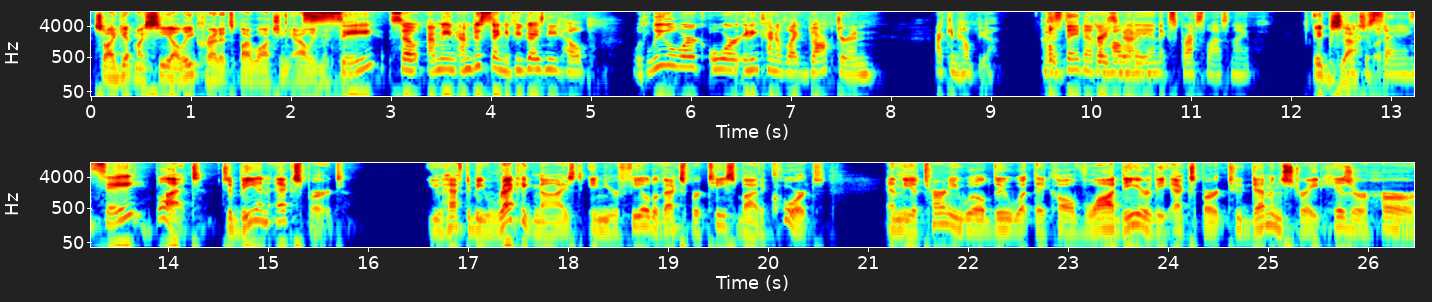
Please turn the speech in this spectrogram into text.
so I get my CLE credits by watching Ally McBeal. See, so I mean, I'm just saying, if you guys need help with legal work or any kind of like doctoring, I can help you. 'Cause I stayed at a Holiday Inn Express last night. Exactly. I'm just saying. See, But to be an expert, you have to be recognized in your field of expertise by the court, and the attorney will do what they call voir dire the expert to demonstrate his or her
